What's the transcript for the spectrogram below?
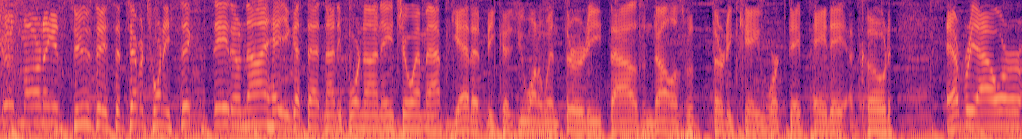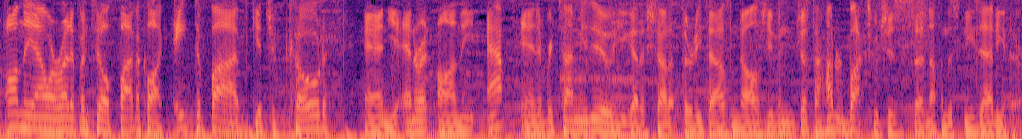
Good morning. It's Tuesday, September 26th. It's 8.09. Hey, you got that 94.9 HOM app? Get it because you want to win $30,000 with 30K workday payday, a code every hour on the hour right up until 5 o'clock. 8 to 5. Get your code and you enter it on the app. And every time you do, you got a shot at $30,000, even just 100 bucks, which is uh, nothing to sneeze at either.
